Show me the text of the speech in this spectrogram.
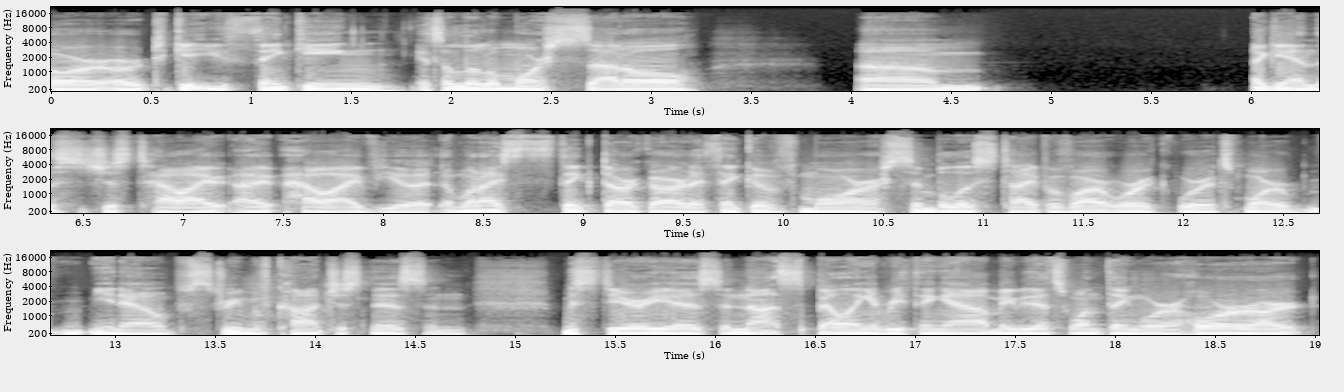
or or to get you thinking. It's a little more subtle. Um, again, this is just how I, I, how I view it. And when I think dark art, I think of more symbolist type of artwork where it's more you know stream of consciousness and mysterious and not spelling everything out. Maybe that's one thing where horror art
